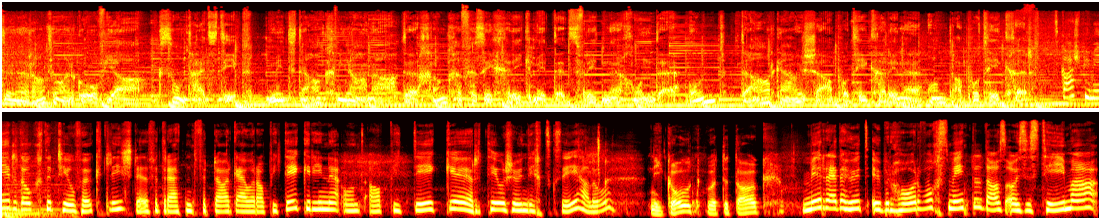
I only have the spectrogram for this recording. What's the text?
Der Radio Argovia Gesundheitstipp mit der Aquilana, der Krankenversicherung mit den zufriedenen Kunden und der aargauischen Apothekerinnen und Apotheker. Zu Gast bei mir der Dr. Theo Vöckli, stellvertretend für die Aargauer Apothekerinnen und Apotheker. Theo, schön dich zu sehen. Hallo. Nicole, guten Tag. Wir reden heute über Haarwuchsmittel, das ist unser Thema.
